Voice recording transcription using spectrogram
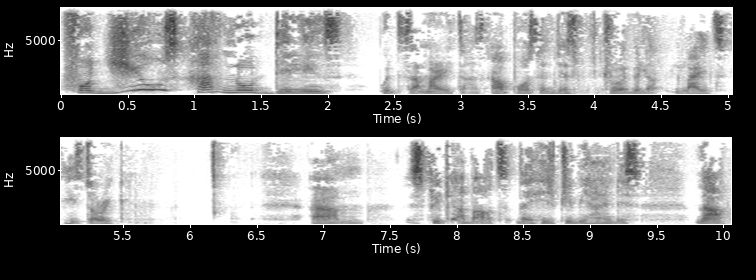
For Jews have no dealings with Samaritans. I'll pause and just throw a bit of light historic, um, speak about the history behind this. Now,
